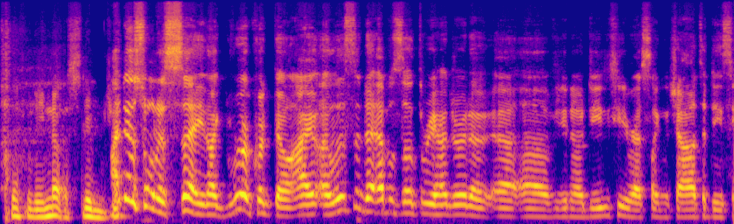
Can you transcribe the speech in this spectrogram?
Definitely not a slim Jim. I just want to say, like, real quick though, I, I listened to episode 300 of, uh, of you know DDT wrestling. Shout out to DC,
